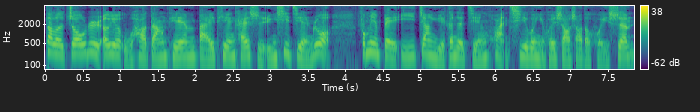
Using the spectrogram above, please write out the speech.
到了周日二月五号当天，白天开始云系减弱，锋面北移，降雨也跟着减缓，气温也会稍稍的回升。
